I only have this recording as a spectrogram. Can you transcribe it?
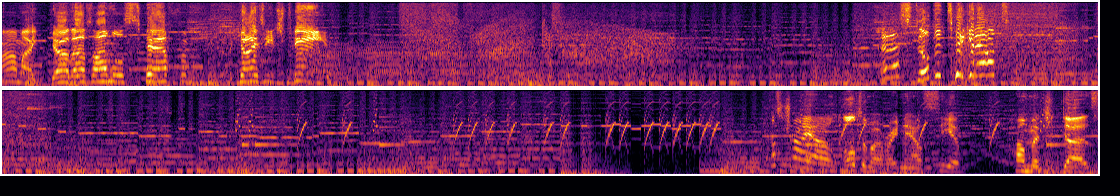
Oh my god, that's almost half of the guy's HP! And I still didn't take it out! Ultima right now, see how much it does.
